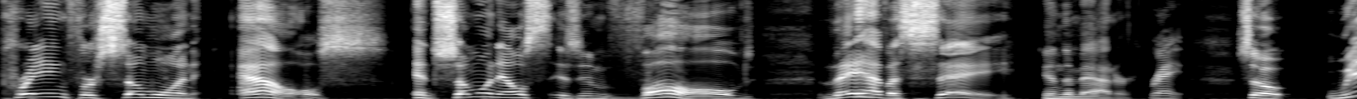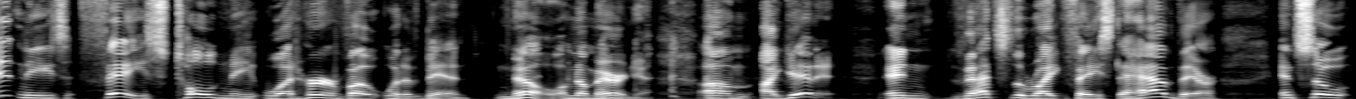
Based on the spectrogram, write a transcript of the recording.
praying for someone else and someone else is involved, they have a say in the matter. right. So Whitney's face told me what her vote would have been. No, I'm not marrying you. Um, I get it, and that's the right face to have there. And so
